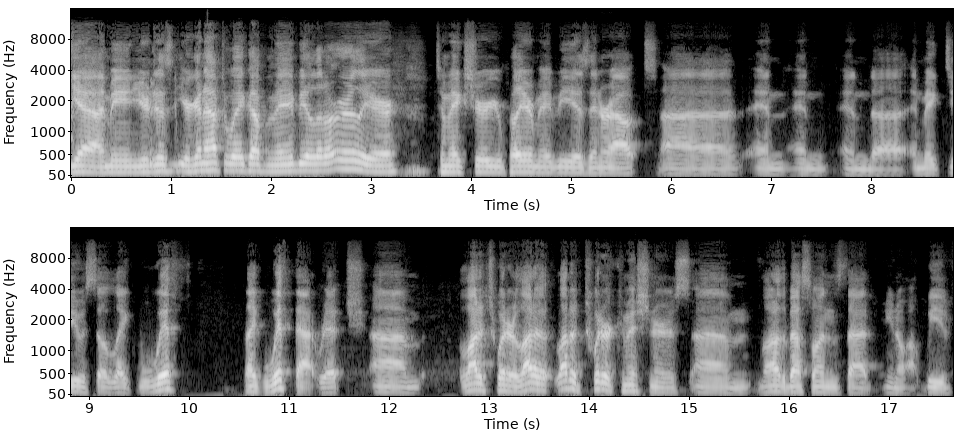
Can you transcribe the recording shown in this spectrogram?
yeah, I mean, you're just you're going to have to wake up maybe a little earlier to make sure your player maybe is in or out uh, and and and uh, and make do. So like with like with that, Rich, um, a lot of Twitter, a lot of a lot of Twitter commissioners, um, a lot of the best ones that you know we've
